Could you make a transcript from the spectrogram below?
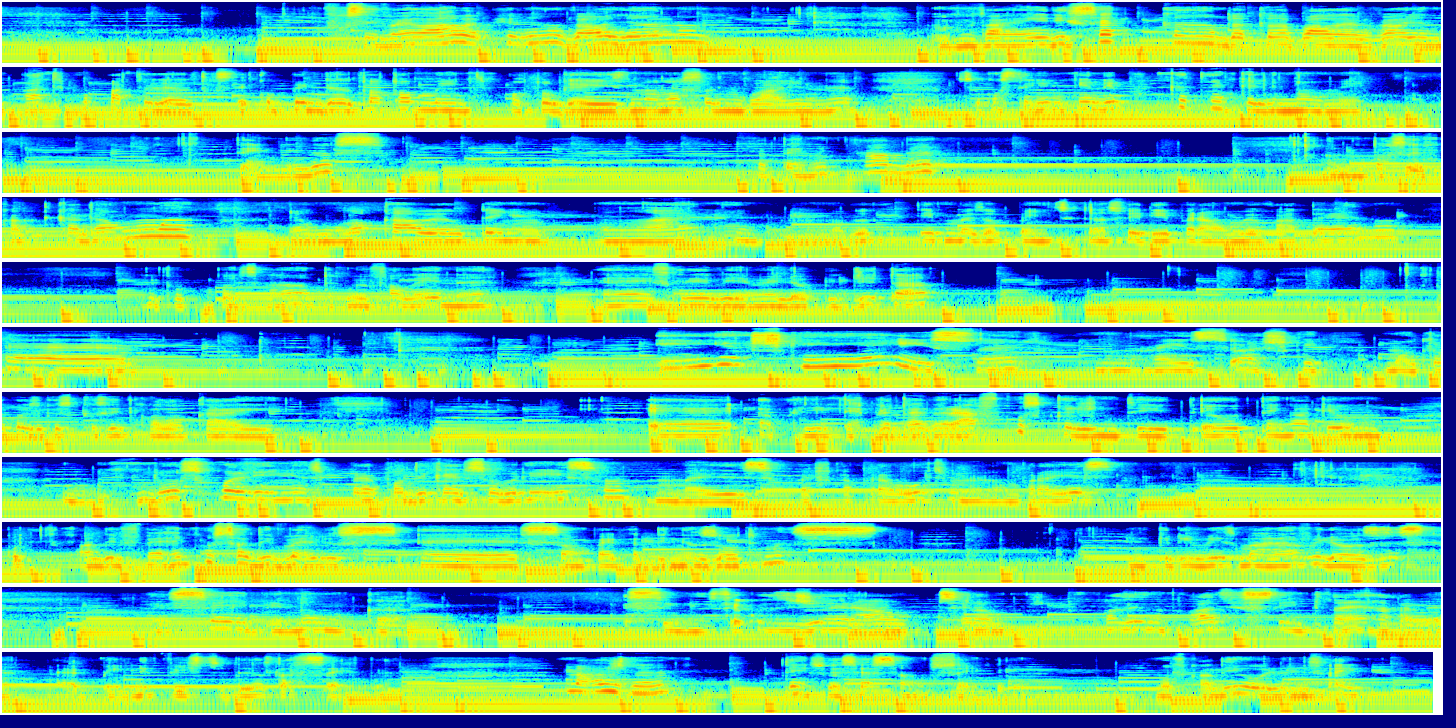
Você vai lá, vai pegando, vai olhando, vai dissecando aquela palavra, vai olhando parte por parte dela, você compreendendo totalmente em português, na nossa linguagem, né? Você consegue entender por que tem aquele nome. Entendidas? Pra terminar, né? Eu ficar de cada uma em algum local. Eu tenho online, um aplicativo, mas eu penso em transferir para o meu caderno. Eu vou pensar, como eu falei, né? É, escrever é melhor que digitar. É... E acho que é isso, né? Mas eu acho que uma outra coisa que eu esqueci de colocar aí é aprender a interpretar gráficos, que a gente. Eu tenho aqui um duas folhinhas para podcast sobre isso, mas isso vai ficar para outro, né? não para esse. Com advérbios, advérbios é, são pegadinhas ótimas, incríveis, maravilhosas. É sempre, nunca. Assim, isso é coisa geral, será quase, quase sempre tá errada. É bem difícil de ela estar tá certa. Mas, né, tem sua exceção sempre. Vou ficar de olho nisso aí.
